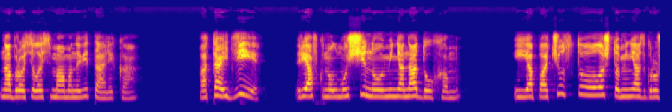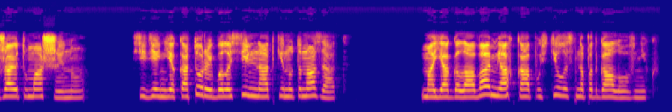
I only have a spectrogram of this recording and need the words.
Набросилась мама на Виталика. «Отойди!» — рявкнул мужчина у меня над ухом и я почувствовала, что меня сгружают в машину, сиденье которой было сильно откинуто назад. Моя голова мягко опустилась на подголовник,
